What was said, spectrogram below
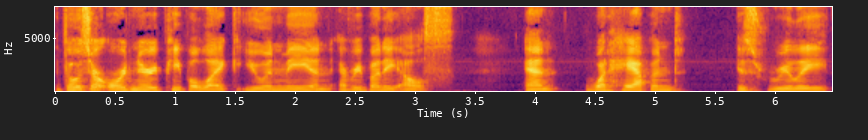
those are ordinary people like you and me and everybody else. And what happened is really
